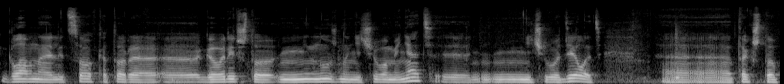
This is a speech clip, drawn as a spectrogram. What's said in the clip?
главное лицо, которое говорит, что не нужно ничего менять, ничего делать. Э, так что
